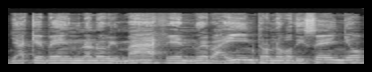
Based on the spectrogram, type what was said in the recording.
ya que ven una nueva imagen, nueva intro, nuevo diseño.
